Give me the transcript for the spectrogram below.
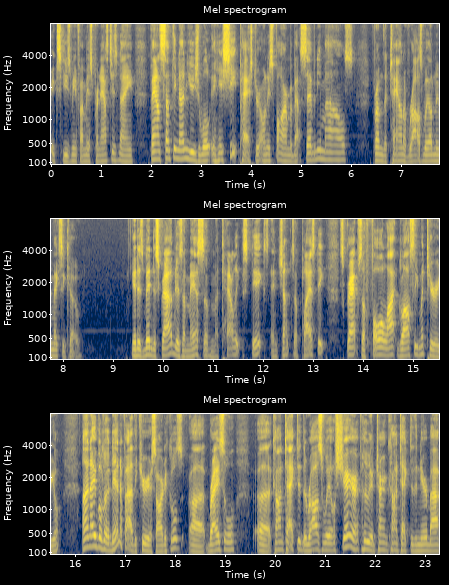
excuse me if I mispronounced his name, found something unusual in his sheep pasture on his farm about 70 miles from the town of Roswell, New Mexico. It has been described as a mess of metallic sticks and chunks of plastic, scraps of foil like glossy material. Unable to identify the curious articles, uh, Brazel uh, contacted the Roswell sheriff, who in turn contacted the nearby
